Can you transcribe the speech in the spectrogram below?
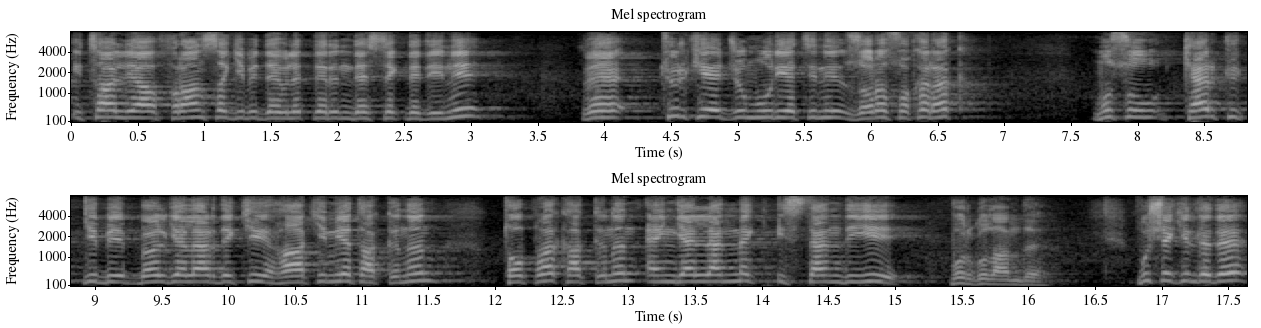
İtalya, Fransa gibi devletlerin desteklediğini ve Türkiye Cumhuriyeti'ni zora sokarak Musul, Kerkük gibi bölgelerdeki hakimiyet hakkının, toprak hakkının engellenmek istendiği vurgulandı. Bu şekilde de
